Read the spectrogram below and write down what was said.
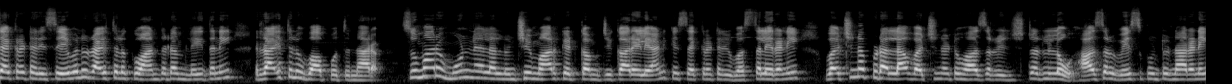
సెక్రటరీ సేవలు రైతులకు అందడం లేదని రైతులు వాపోతున్నారు. సుమారు మూడు నెలల నుంచి మార్కెట్ కమిటీ కార్యాలయానికి సెక్రటరీ వస్తలేరని వచ్చినప్పుడల్లా వచ్చినట్టు హాజరు రిజిస్టర్లలో హాజరు వేసుకుంటున్నారని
